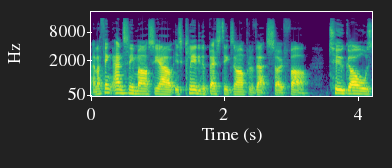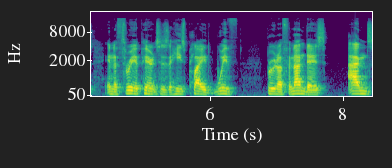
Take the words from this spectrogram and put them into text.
And I think Anthony Martial is clearly the best example of that so far two goals in the three appearances that he's played with Bruno Fernandes. And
